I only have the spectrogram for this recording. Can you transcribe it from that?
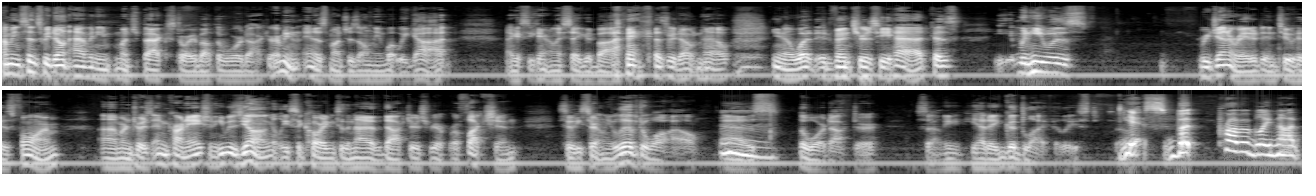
I mean, since we don't have any much backstory about the War Doctor, I mean, in as much as only what we got, I guess you can't really say goodbye because we don't know, you know, what adventures he had. Because when he was regenerated into his form, um, or into his incarnation, he was young, at least according to the Night of the Doctor's re- reflection. So he certainly lived a while Mm. as the War Doctor. So he, he had a good life, at least. So. Yes, but probably not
